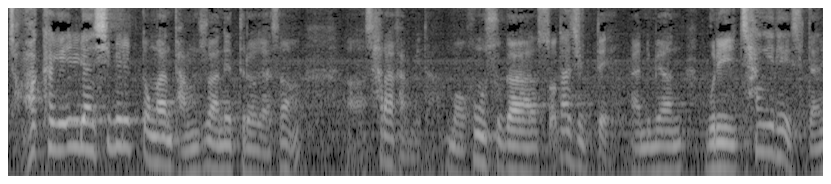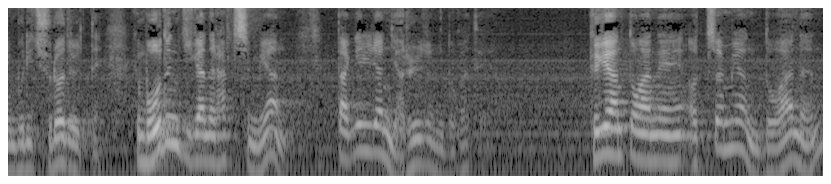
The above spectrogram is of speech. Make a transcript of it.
정확하게 1년 10일 동안 방주 안에 들어가서 어, 살아갑니다. 뭐 홍수가 쏟아질 때 아니면 물이 창일해 있을 때 아니면 물이 줄어들 때 그 모든 기간을 합치면 딱 1년 열흘 정도가 돼요. 그 기간 동안에 어쩌면 노아는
